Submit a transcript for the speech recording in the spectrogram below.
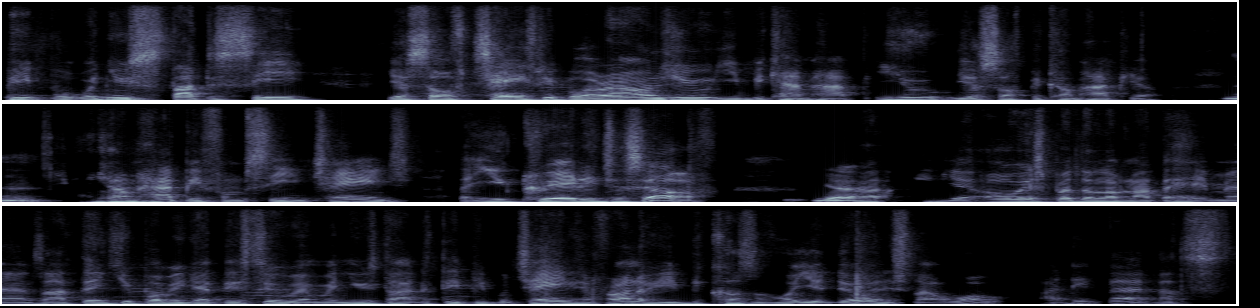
people when you start to see yourself change people around you, you become happy. You yourself become happier. Mm. You become happy from seeing change that you created yourself. Yeah. Yeah. Always spread the love, not the hate, man. So I think you probably get this too. And when you start to see people change in front of you because of what you're doing, it's like, whoa, I did that. That's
